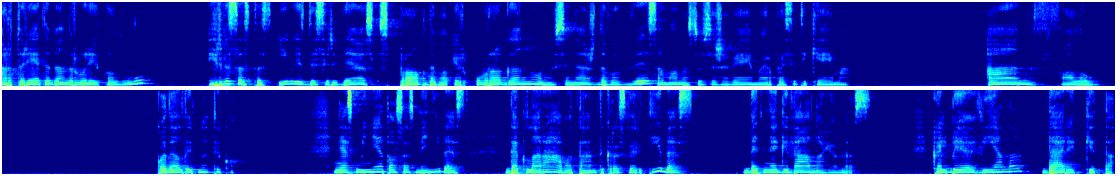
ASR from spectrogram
ar turėti bendrų reikalų ir visas tas įvaizdis ir idėjos sprogdavo ir uraganu nusineždavo visą mano susižavėjimą ir pasitikėjimą. Unfollow. Kodėl taip nutiko? Nes minėtos asmenybės deklaravo tam tikras vertybės, bet negyveno jomis. Kalbėjo vieną, darė kitą.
